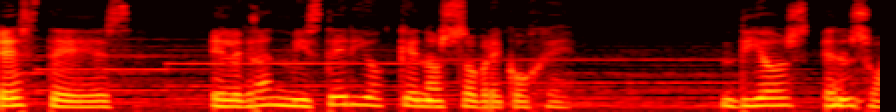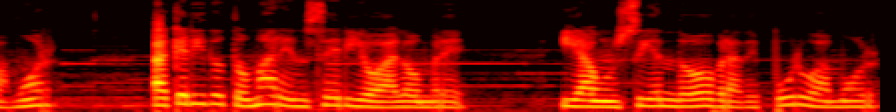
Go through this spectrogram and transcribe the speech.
Este es el gran misterio que nos sobrecoge. Dios, en su amor, ha querido tomar en serio al hombre y, aun siendo obra de puro amor,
